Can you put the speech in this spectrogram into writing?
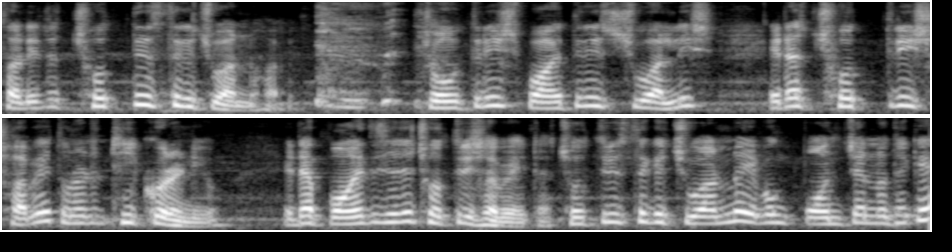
সরি এটা ছত্রিশ থেকে চুয়ান্ন হবে। চৌত্রিশ, পঁয়ত্রিশ, চুয়াল্লিশ, এটা ছত্রিশ হবে, তোমরা এটা ঠিক করে নিও। এটা পঁয়ত্রিশ আছে ছত্রিশ হবে এটা, ছত্রিশ থেকে চুয়ান্ন এবং পঞ্চান্ন থেকে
